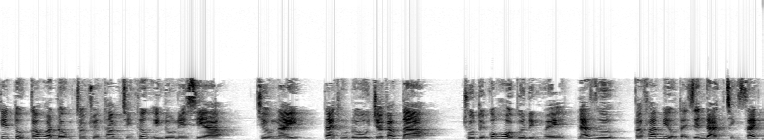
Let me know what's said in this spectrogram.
Tiếp tục các hoạt động trong chuyến thăm chính thức Indonesia, chiều nay tại thủ đô Jakarta, Chủ tịch Quốc hội Vương Đình Huệ đã dự và phát biểu tại diễn đàn chính sách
